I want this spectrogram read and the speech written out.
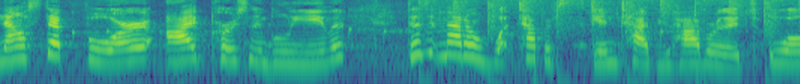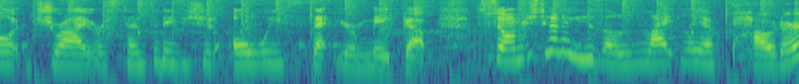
Now, step four, I personally believe doesn't matter what type of skin type you have, whether it's oil, dry, or sensitive, you should always set your makeup. So I'm just gonna use a light layer of powder.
